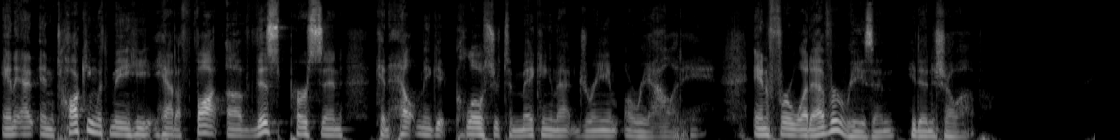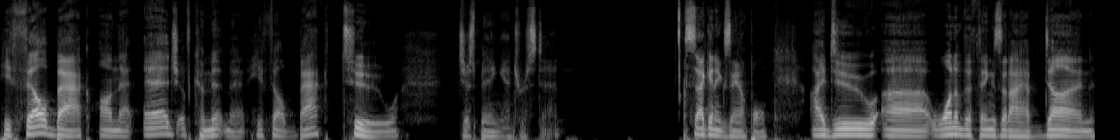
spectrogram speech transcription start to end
And in talking with me, he had a thought of this person can help me get closer to making that dream a reality. And for whatever reason, he didn't show up. He fell back on that edge of commitment. He fell back to just being interested. Second example, I do uh, one of the things that I have done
